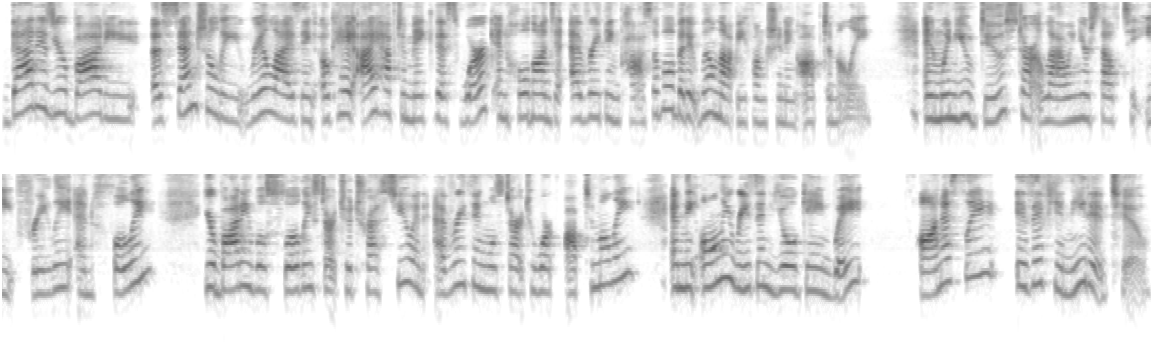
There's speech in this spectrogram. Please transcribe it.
that is your body essentially realizing, okay, I have to make this work and hold on to everything possible, but it will not be functioning optimally. And when you do start allowing yourself to eat freely and fully, your body will slowly start to trust you and everything will start to work optimally. And the only reason you'll gain weight, honestly, is if you needed to.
